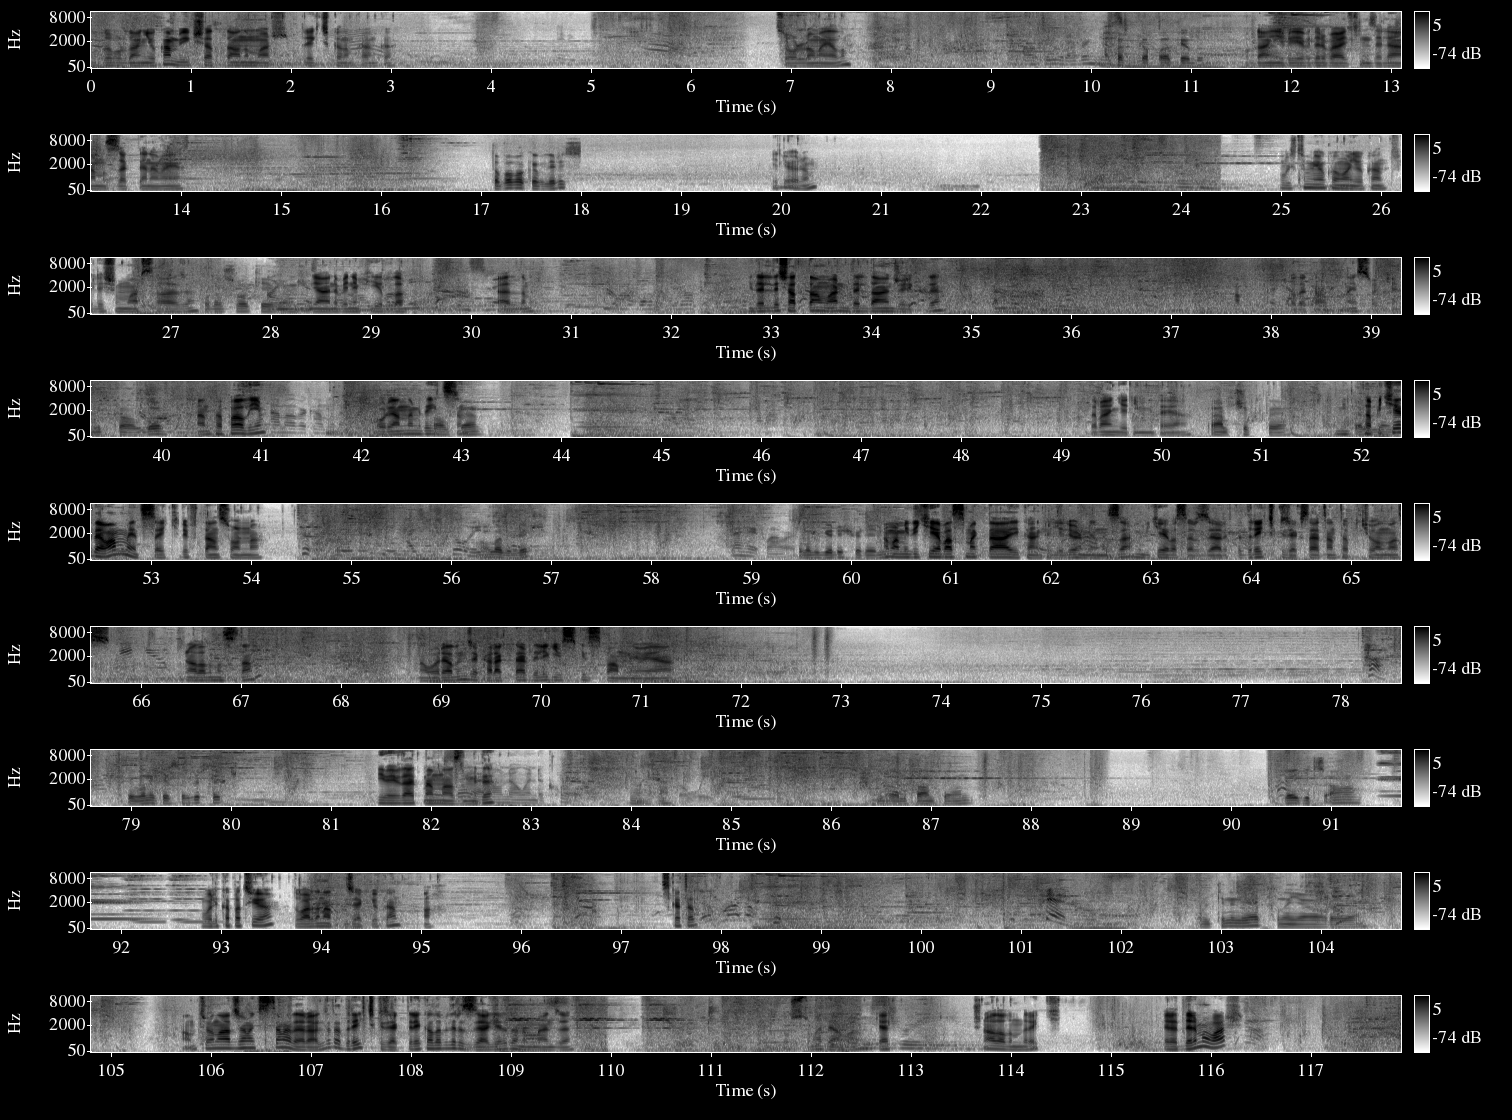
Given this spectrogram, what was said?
Burada buradan Gökhan büyük shutdown'um var. Direkt çıkalım kanka. Zorlamayalım. Needs Kafa atıyordu. Buradan yürüyebilir belki Nidala mızrak denemeye. Topa bakabiliriz. Geliyorum. Ultim yok ama Gökhan. Flash'ım var sadece. Burası okey bence. Yani benim heal'la geldim. Nidalee'de shutdown var. Nidalee daha öncelikli. Ah, Ekko'da kaldı. Neyse okey. Mid kaldı. Ben tapa alayım. Orianna mid'e Al gitsin. sen. Bir de ben geleyim mid'e ya. Tamam çıktı. Mid, Gel top ben 2'ye devam mı etsek Rift'ten sonra? Olabilir. Şöyle bir görüş verelim. Ama mid 2'ye basmak daha iyi kanka. Geliyorum yanınıza. Mid 2'ye basarız ya Rift'te. Direkt çıkacak zaten top 2 olmaz. Şunu alalım hızlıdan. Navari alınca karakter deli gibi skill spamlıyor ya. Ve bunu kesebilirsek. Bir wave daha etmem lazım bir de. Böyle pantheon. Ve git. Aa. Voli kapatıyor. Duvardan atlayacak Gökhan. Ah. Scuttle. Ultini niye yaptın ya oraya? Pantheon harcamak istemedi herhalde de direkt çıkacak. Direkt alabiliriz ya. Geri dönün bence. Dostum hadi ama. Gel. Şunu alalım direkt. Eredleri mi var?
